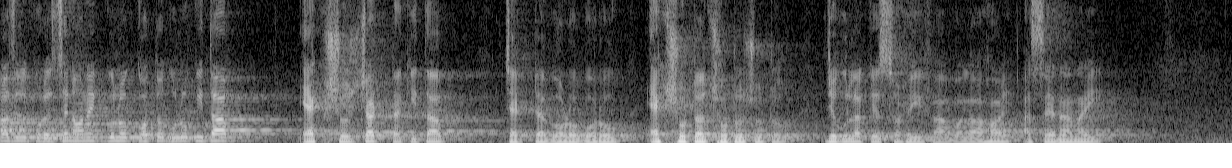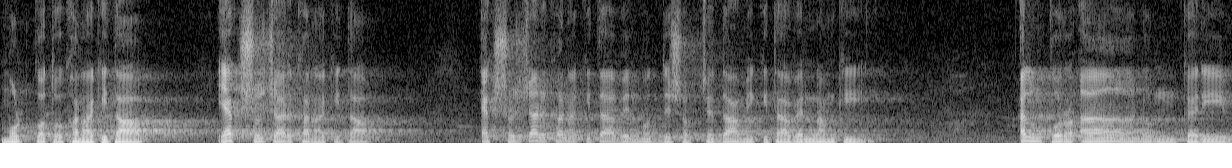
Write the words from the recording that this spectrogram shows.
নাজিল করেছেন অনেকগুলো, কতগুলো কিতাব? একশো চারটা কিতাব, চারটা বড় বড়, একশোটা ছোট ছোট, যেগুলাকে সহিফা বলা হয়। আছে না নাই? মোট কতখানা কিতাব? একশো চারখানা কিতাব। একশো চারখানা কিতাবের মধ্যে সবচেয়ে দামি কিতাবের নাম কি? আল কোরআনুল করিম।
